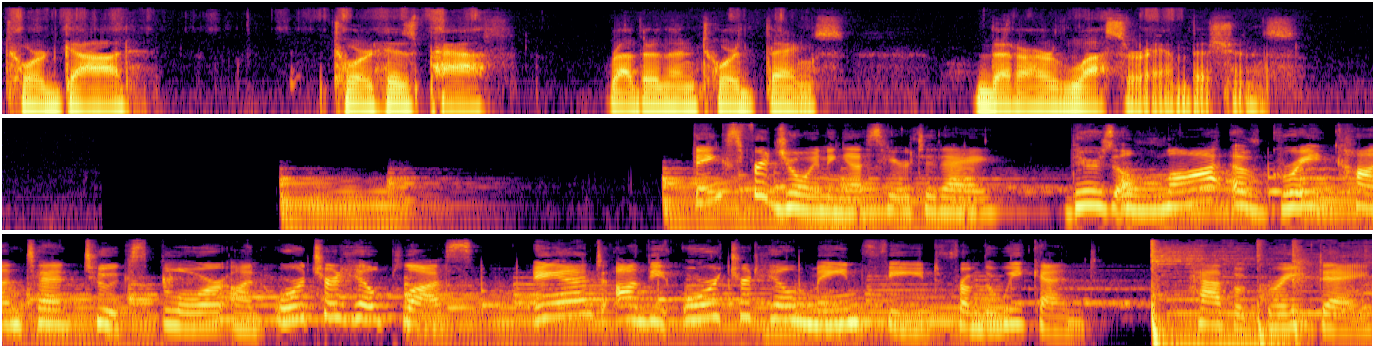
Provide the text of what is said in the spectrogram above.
toward God, toward His path, rather than toward things that are lesser ambitions. Thanks for joining us here today. There's a lot of great content to explore on Orchard Hill Plus and on the Orchard Hill main feed from the weekend. Have a great day.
